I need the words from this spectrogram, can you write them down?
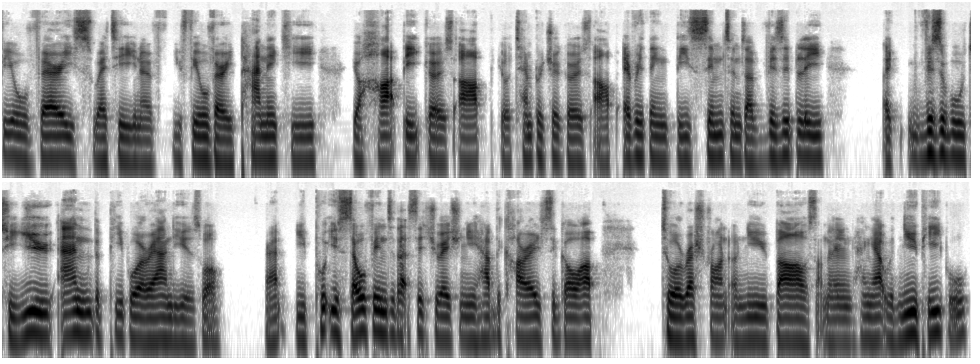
feel very sweaty, you know, you feel very panicky, your heartbeat goes up, your temperature goes up, everything, these symptoms are visibly like visible to you and the people around you as well, right? You put yourself into that situation, you have the courage to go up to a restaurant or new bar or something, hang out with new people,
